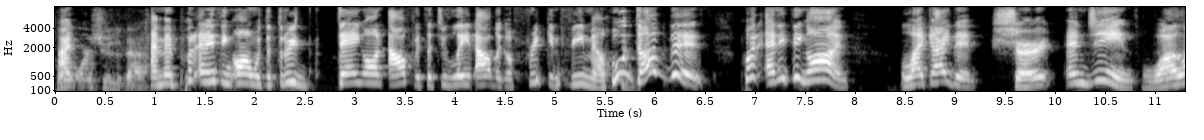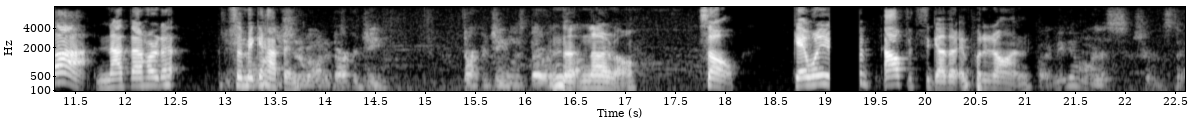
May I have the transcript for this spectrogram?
Wear I- the orange shoes with that. I meant put anything on with the three dang on outfits that you laid out like a freaking female. Who does this? Put anything on. Like I did. Shirt and jeans. Voila. Not that hard to, to make it happen. Should have happen. went on a darker jean. Darker jean was better. with No, top. not at all. So, get one of your outfits together and put it on. But maybe I'm gonna wear this shirt instead.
